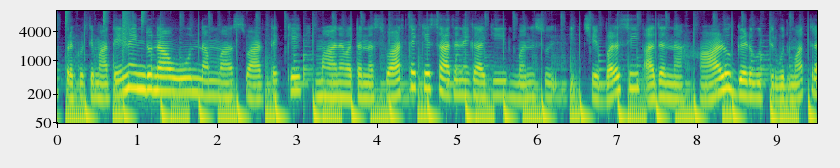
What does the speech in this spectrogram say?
ಪ್ರಕೃತಿ ಮಾತೆಯನ್ನ ಇಂದು ನಾವು ನಮ್ಮ ಸ್ವಾರ್ಥಕ್ಕೆ, ಮಾನವ ತನ್ನ ಸ್ವಾರ್ಥಕ್ಕೆ ಸಾಧನೆಗಾಗಿ ಮನಸ್ಸು ಇಚ್ಛೆ ಬಳಸಿ ಅದನ್ನ ಹಾಳುಗೆಡುವುತ್ತಿರುವುದು ಮಾತ್ರ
